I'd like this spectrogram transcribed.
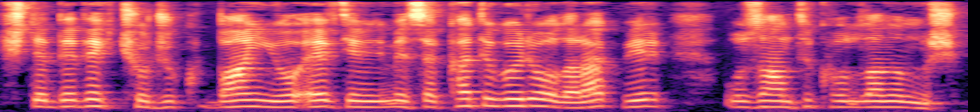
İşte bebek çocuk, banyo, ev temizliği mesela kategori olarak bir uzantı kullanılmış.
